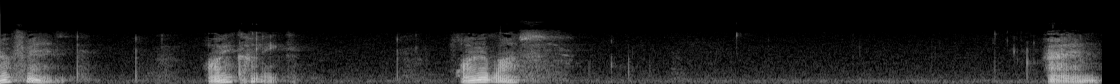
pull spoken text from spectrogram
Or a friend, or a colleague, or a boss. I am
